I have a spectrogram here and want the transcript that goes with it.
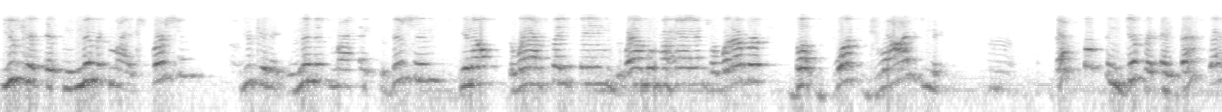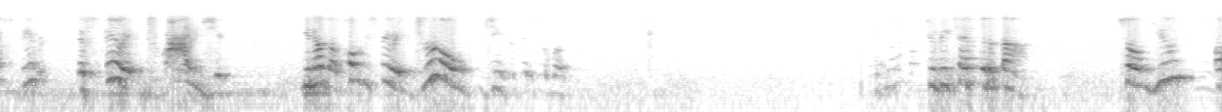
you can mimic my expression. You can mimic my exhibition. You know the way I say things, the way I move my hands, or whatever. But what drives me that's something different, and that's that spirit. The spirit drives you. You know, the Holy Spirit drew Jesus into the world to be tested of God. So you, uh,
